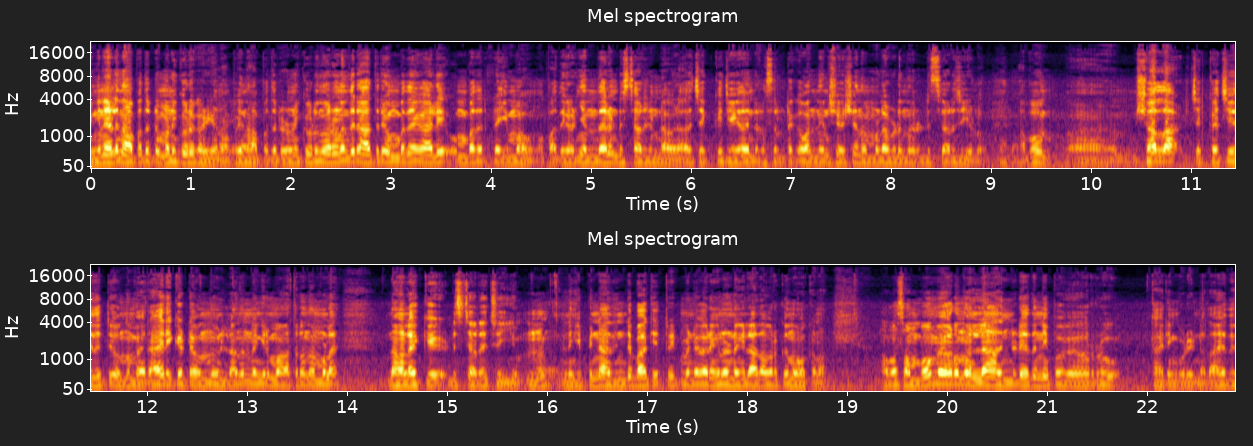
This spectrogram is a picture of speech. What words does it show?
എങ്ങനെയാലും നാൽപ്പത്തെട്ട് മണിക്കൂർ കഴിയണം. അപ്പോൾ ഈ നാൽപ്പത്തെട്ട് മണിക്കൂർ എന്ന് പറയുന്നത് രാത്രി ഒമ്പതേ കാൽ ഒമ്പതര ടൈം ആവും. അപ്പോൾ അത് കഴിഞ്ഞ് എന്തായാലും ഡിസ്ചാർജ് ഉണ്ടാവില്ല. അത് ചെക്ക് ചെയ്ത് അതിന്റെ റിസൾട്ടൊക്കെ വന്നതിന് ശേഷം നമ്മൾ ഇവിടെ നിന്ന് ഒരു ഡിസ്ചാർജ് ചെയ്യുള്ളൂ. അപ്പോൾ ഇഷാല്ല ചെക്ക് ചെയ്തിട്ട് ഒന്നും വരാതിരിക്കട്ടെ ഒന്നും ഇല്ലാന്നുണ്ടെങ്കിൽ മാത്രം നമ്മളെ നാളേക്ക് ഡിസ്ചാർജ് ചെയ്യും. അല്ലെങ്കിൽ പിന്നെ അതിന്റെ ബാക്കി ട്രീറ്റ്മെന്റ് കാര്യങ്ങളുണ്ടെങ്കിൽ അത് അവർക്ക് നോക്കണം. അപ്പോൾ സംഭവം വേറൊന്നുമല്ല. അതിന്റെ ഇടയിൽ തന്നെ ഇപ്പോൾ വേറൊരു കാര്യം കൂടി ഉണ്ട്. അതായത്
